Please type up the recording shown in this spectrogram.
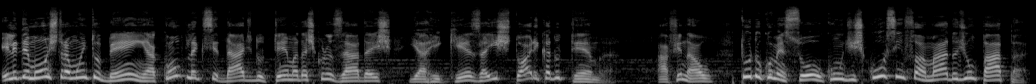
Ele demonstra muito bem a complexidade do tema das cruzadas e a riqueza histórica do tema. Afinal, tudo começou com um discurso inflamado de um papa,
